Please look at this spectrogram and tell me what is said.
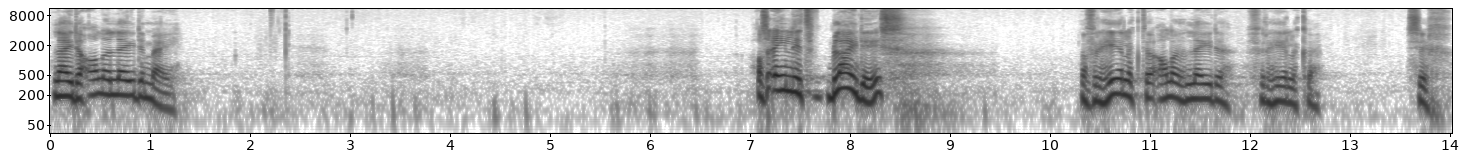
leiden alle leden mee. Als één lid blijde is, dan verheerlijkte alle leden verheerlijken zich.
